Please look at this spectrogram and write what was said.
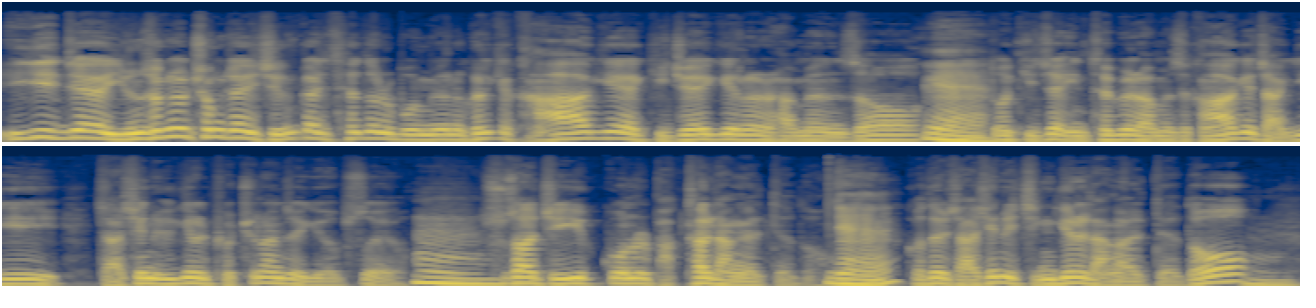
이게 이제 윤석열 총장이 지금까지 태도를 보면은 그렇게 강하게 기자회견을 하면서 예. 또 기자 인터뷰를 하면서 강하게 자기 자신의 의견을 표출한 적이 없어요. 음. 수사 지휘권을 박탈당할 때도 예. 그다음에 자신이 징계를 당할 때도 음.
